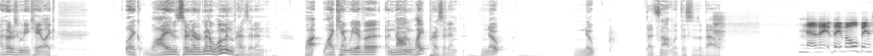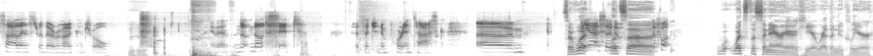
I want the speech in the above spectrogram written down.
I thought it was gonna be Kate like, like why has there never been a woman president? Why why can't we have a, a non-white president? Nope, nope, that's not what this is about. No, they they've all been silenced with a remote control. Mhm. and not not fit for such an important task. Um, So what? yeah. So let's the, uh, the fo- what's the scenario here where the nuclear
